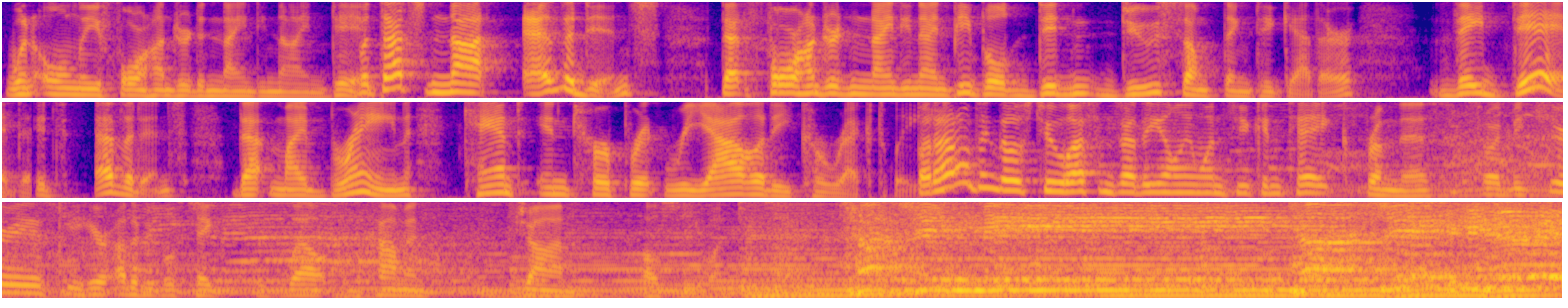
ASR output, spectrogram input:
when only 499 did. But that's not evidence that 499 people didn't do something together. They did. It's evidence that my brain can't interpret reality correctly. But I don't think those two lessons are the only ones you can take from this, so I'd be curious to hear other people's takes as well in the comments. John, I'll see you on Tuesday. Touching me, touching you.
